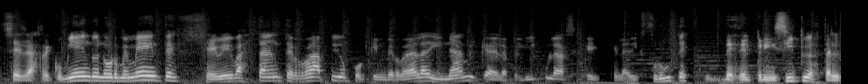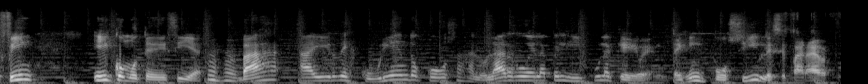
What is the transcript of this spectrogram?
se las recomiendo enormemente, se ve bastante rápido porque en verdad la dinámica de la película hace que, que la disfrutes desde el principio hasta el fin y como te decía, vas a ir descubriendo cosas a lo largo de la película que es imposible separarte.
